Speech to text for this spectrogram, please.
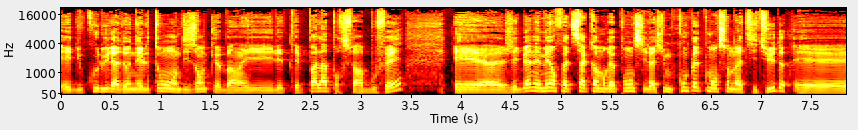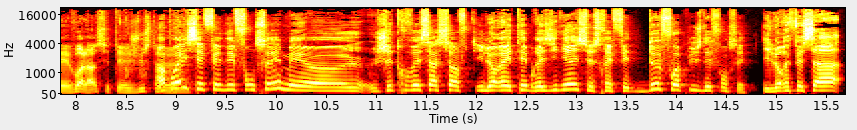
Et du coup, lui, il a donné le ton en disant que ben il était pas là pour se faire bouffer. Et euh, j'ai bien aimé en fait ça comme réponse. Il assume complètement son attitude. Et voilà, c'était juste. euh, Après, il s'est fait défoncer, mais euh, j'ai trouvé ça soft. Il aurait été brésilien, il se serait fait deux fois plus défoncer. il aurait fait ça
